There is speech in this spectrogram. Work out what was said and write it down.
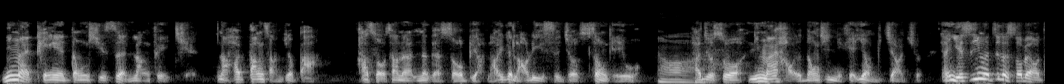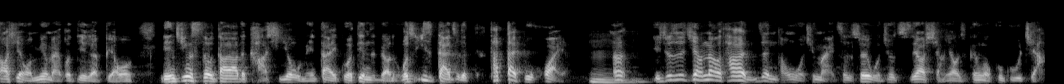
你买便宜的东西是很浪费钱。”那他当场就把他手上的那个手表，然后一个劳力士就送给我。哦，他就说：“你买好的东西，你可以用比较久。”也是因为这个手表，我到现在我没有买过第二个表。我年轻时候大家的卡西欧我没戴过，电子表我是一直戴这个，它戴不坏啊。嗯，那也就是这样。那他很认同我去买这，所以我就只要想要，就跟我姑姑讲，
